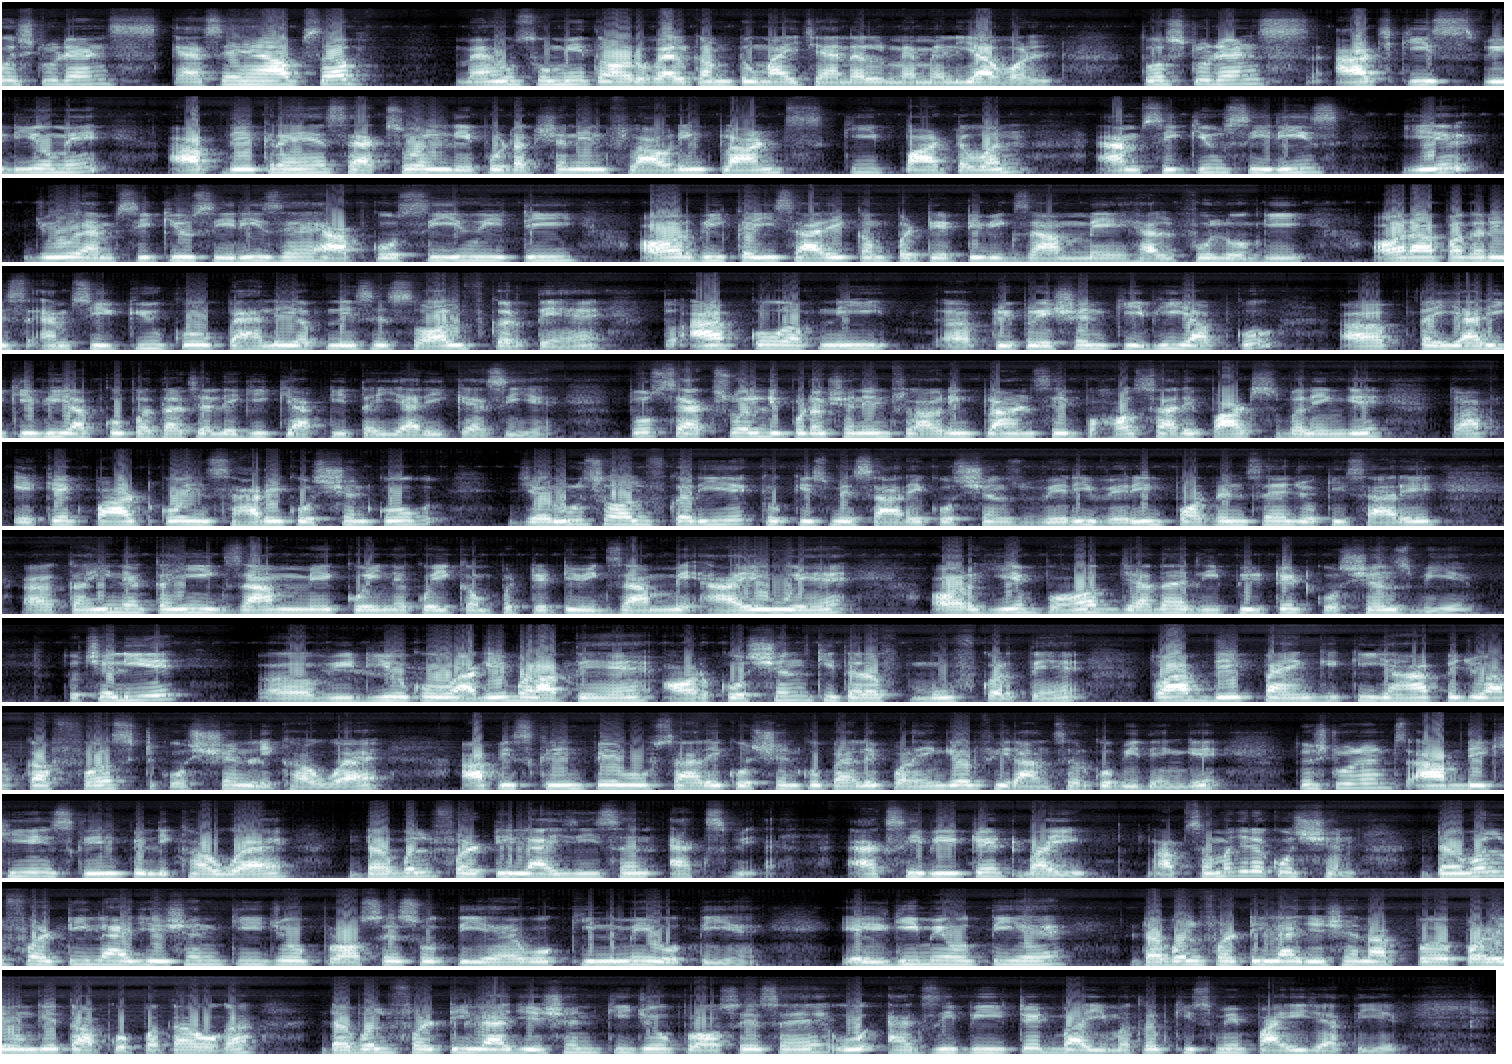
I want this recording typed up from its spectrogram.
Hello students, कैसे हैं आप सब? मैं हूँ सुमित और welcome to my channel Mammalia world तो स्टूडेंट्स, आज की इस वीडियो में आप देख रहे हैं sexual reproduction in flowering plants की पार्ट वन एमसीक्यू सीरीज़ ये जो एमसीक्यू सीरीज़ है, आपको सीयूईटी और भी कई सारे कम्पटिटिव एग्ज़ाम में हेल्पफुल होगी। और आप अगर इस एमसीक्यू को पहले अपने से सॉल्व करते हैं तो आपको अपनी प्रिपरेशन की भी आपको तैयारी की भी आपको पता चलेगी कि आपकी तैयारी कैसी है। तो sexual reproduction in flowering plant से बहुत सारे पार्ट्स बनेंगे। तो आप एक एक पार्ट को इन सारे क्वेश्चन को ज़रूर सॉल्व करिए क्योंकि इसमें सारे क्वेश्चन वेरी वेरी इंपॉर्टेंट्स हैं जो कि सारे आ, कहीं ना कहीं एग्ज़ाम में कोई ना कोई कम्पटिटिव एग्ज़ाम में आए हुए हैं और ये बहुत ज़्यादा रिपीटेड क्वेश्चंस भी हैं। तो चलिए वीडियो को आगे बढ़ाते हैं और क्वेश्चन की तरफ़ मूव करते हैं। तो आप देख पाएँगे कि यहाँ पे जो आपका फ़र्स्ट क्वेश्चन लिखा हुआ है, आप स्क्रीन पे वो सारे क्वेश्चन को पहले पढ़ेंगे और फिर आंसर को भी देंगे। तो स्टूडेंट्स आप देखिए स्क्रीन पे लिखा हुआ है डबल फर्टिलाइजेशन एक्सीबिटेड बाई आप समझ रहे क्वेश्चन डबल फर्टिलाइजेशन की जो प्रोसेस होती है, वो किन में होती है? एलगी में होती है। डबल फर्टिलाइजेशन आप पढ़े होंगे तो आपको पता होगा। डबल फर्टिलाइजेशन की जो प्रोसेस है, वो एग्जीबिटेड बाई मतलब किसमें पाई जाती है?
